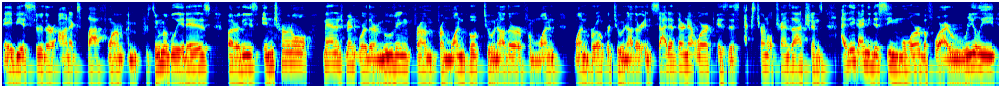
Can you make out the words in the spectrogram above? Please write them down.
Maybe it's through their Onyx platform. I mean, presumably it is. But are these internal management where they're moving from from one book to another or from one one broker to another inside of their network? Is this external transactions? I think I need to see more before I really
